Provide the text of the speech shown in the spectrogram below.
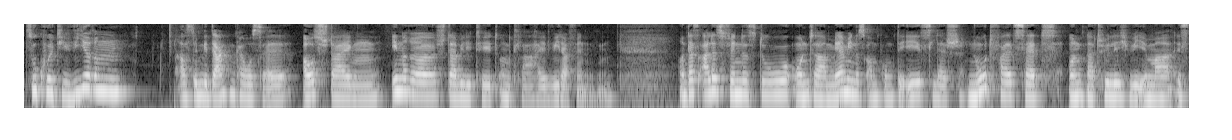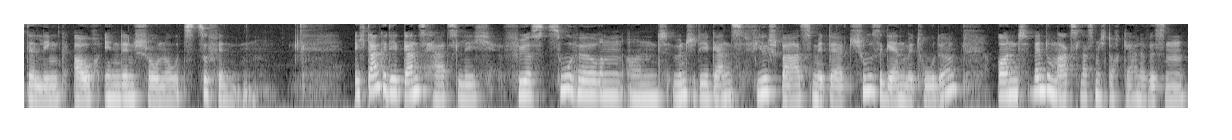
zu kultivieren, aus dem Gedankenkarussell aussteigen, innere Stabilität und Klarheit wiederfinden. Und das alles findest du unter mehr-om.de slash Notfallset und natürlich wie immer ist der Link auch in den Show Notes zu finden. Ich danke dir ganz herzlich fürs Zuhören und wünsche dir ganz viel Spaß mit der Choose Again Methode und wenn du magst, lass mich doch gerne wissen,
